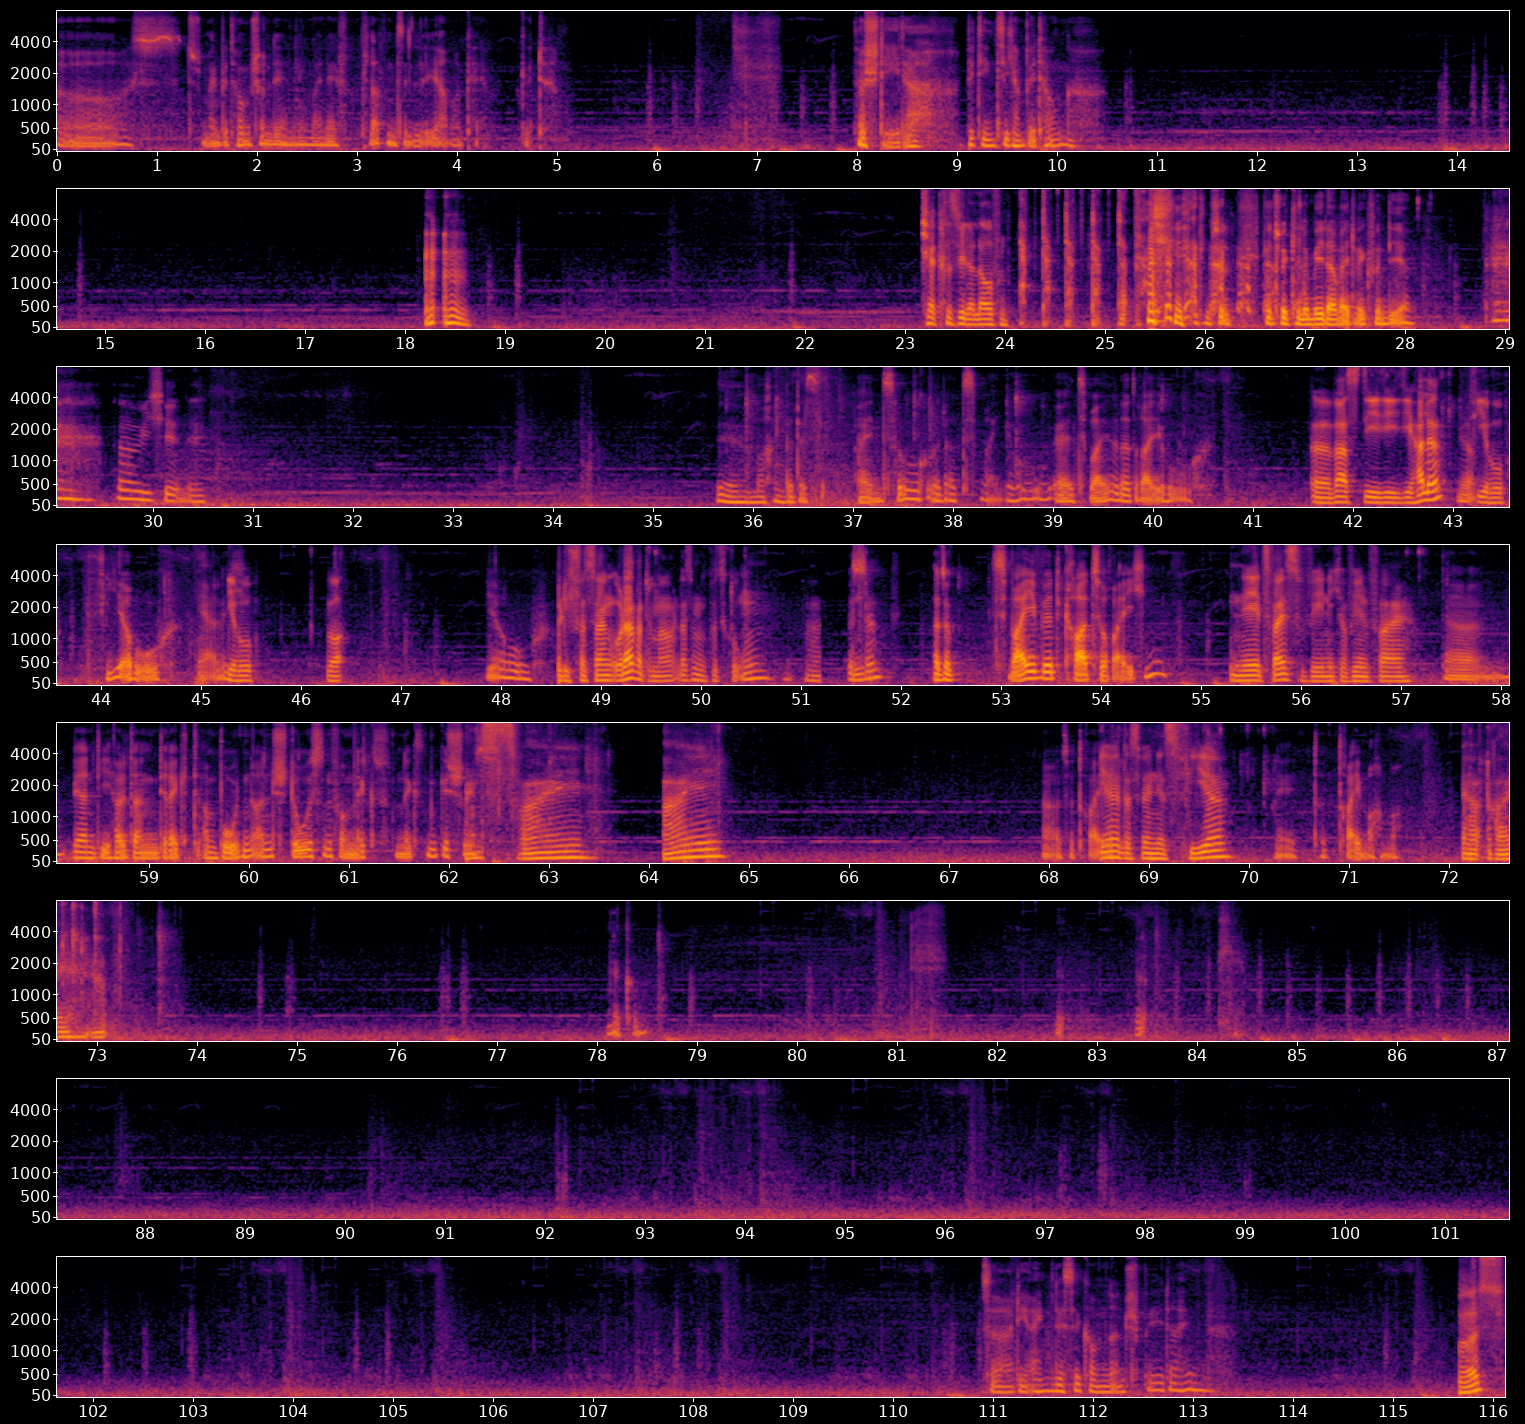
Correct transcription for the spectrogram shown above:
Äh, ist mein Beton schon leer? Nee, meine Platten sind leer. Okay, gut. Da steht er. Bedient sich am Beton. Ich höre Chris wieder laufen. Tap, tap, tap, tap, tap. ich bin schon, bin schon Kilometer weit weg von dir. oh, wie schön, ey. Ja, machen wir das eins hoch oder zwei hoch? Äh, zwei oder drei hoch? Äh, was? Die, die, die Halle? Ja. Vier hoch. Vier hoch. Ehrlich. Vier hoch. Ja, Vier hoch. würde ich fast sagen, oder? Warte mal, lass mal kurz gucken. Das, Winde? also zwei wird gerade so reichen. Nee, zwei ist zu wenig auf jeden Fall. Da werden die halt dann direkt am Boden anstoßen vom nächst, nächsten Geschoss. Eins, zwei, drei. Also drei. Ja, das wären jetzt vier. Nee, d- drei machen wir. Ja, drei, ja. Ja, komm. So, die Einlässe kommen dann später hin. Was?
